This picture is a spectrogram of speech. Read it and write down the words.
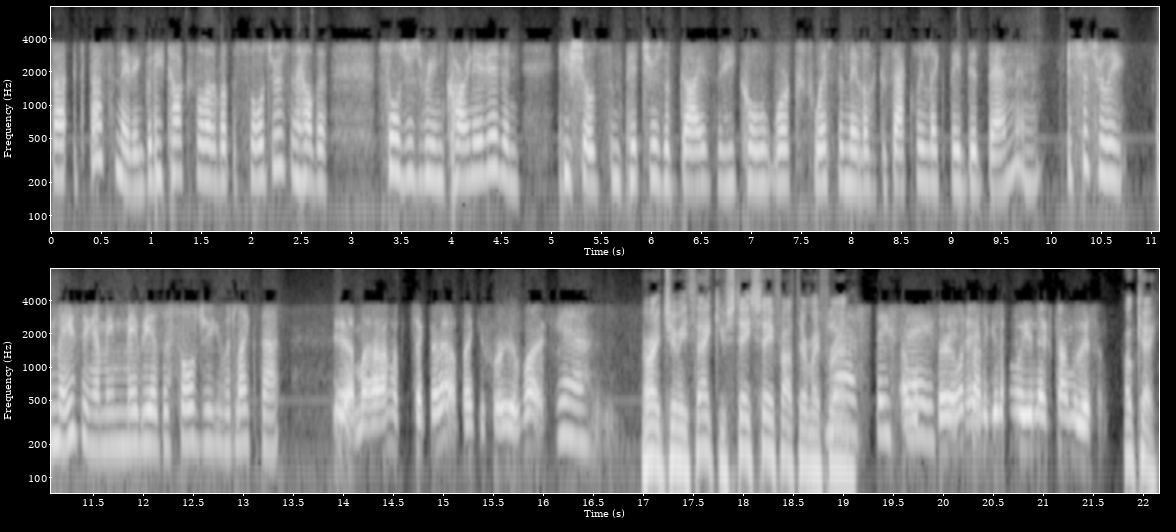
fa- it's fascinating. But he talks a lot about the soldiers and how the soldiers reincarnated, and he shows some pictures of guys that he co-works with, and they look exactly like they did then, and it's just really amazing. I mean, maybe as a soldier you would like that. Yeah, my, I'll have to check that out. Thank you for your advice. Yeah. All right, Jimmy, thank you. Stay safe out there, my friend. Yeah, stay I will, safe. sir, I'll try to get a hold of you next time we listen. Okay,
